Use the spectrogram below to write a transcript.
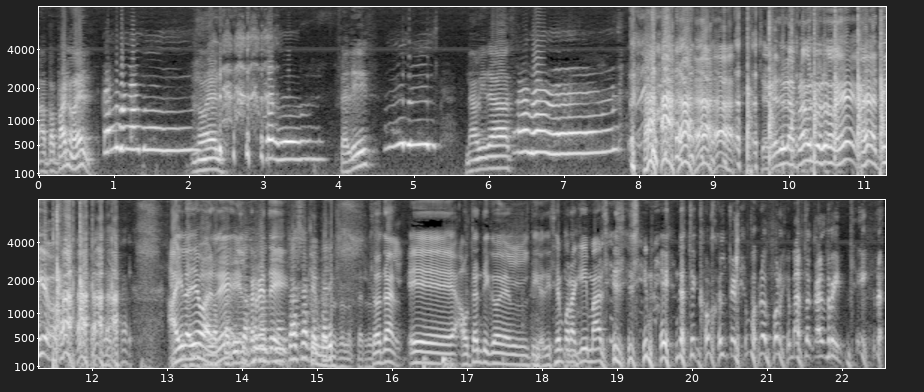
A Papá Noel. Noel. Feliz Navidad. Se me de un aplauso, ¿no? ¿Eh? Vaya tío. Ahí lo llevas, Los ¿eh? El perrete. Qué buenos son los perros. Total, eh, auténtico el tío. Dicen por aquí más, dice, si me- no te cojo el teléfono porque me ha tocado el rintigro.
